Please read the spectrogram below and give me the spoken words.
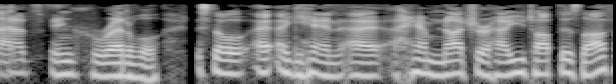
That's incredible. So I, again, I, I am not sure how you top this off,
